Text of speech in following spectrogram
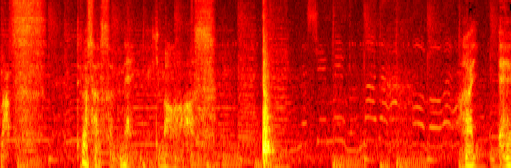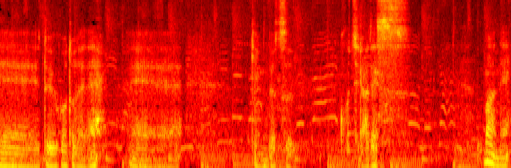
ます。では早速ね、いきます。はい、えー、ということでね、えー、現物、こちらです。まあね、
